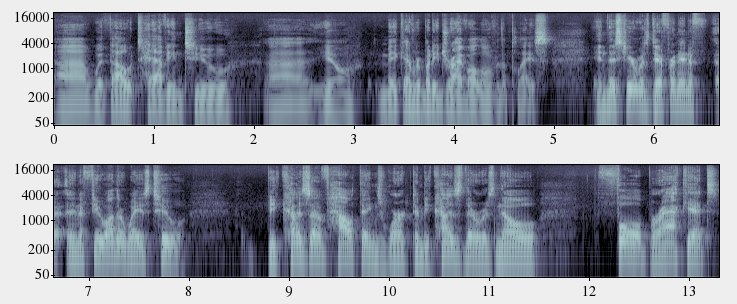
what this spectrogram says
uh, without having to uh, you know make everybody drive all over the place. And this year was different in a, in a few other ways too, because of how things worked and because there was no full bracket.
